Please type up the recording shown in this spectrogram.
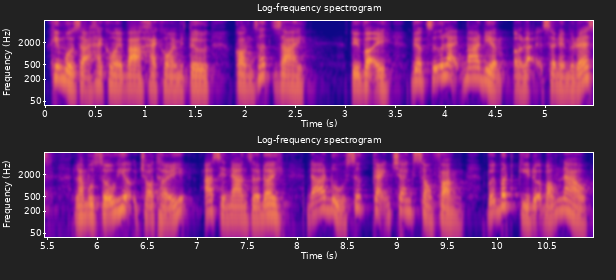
khi mùa giải 2023-2024 còn rất dài. Tuy vậy, việc giữ lại 3 điểm ở lại sân Emirates là một dấu hiệu cho thấy Arsenal giờ đây đã đủ sức cạnh tranh sòng phẳng với bất kỳ đội bóng nào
